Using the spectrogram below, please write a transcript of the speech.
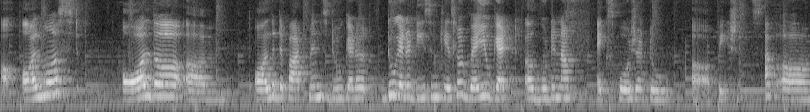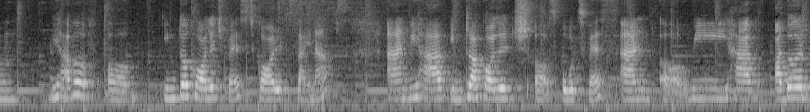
uh, almost all the um, all the departments do get a do get a decent caseload where you get a good enough exposure to uh, patients. We have, um, we have a inter college fest called Synapse, and we have intra college uh, sports fests, and uh, we have other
